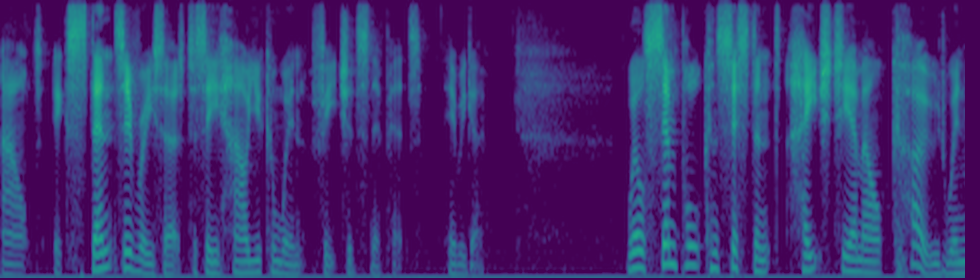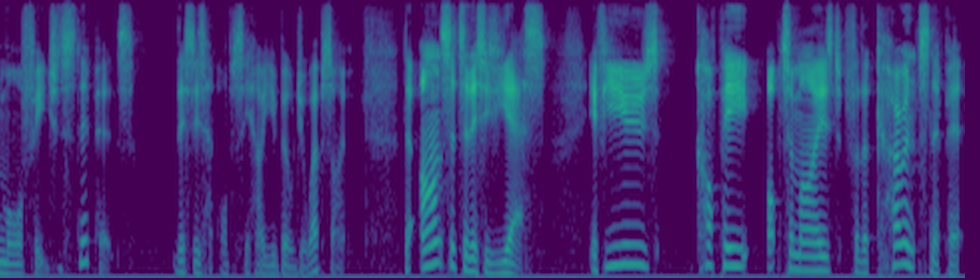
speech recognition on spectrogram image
out extensive research to see how you can win featured snippets. Here we go. Will simple, consistent HTML code win more featured snippets? This is obviously how you build your website. The answer to this is yes. If you use copy optimized for the current snippet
